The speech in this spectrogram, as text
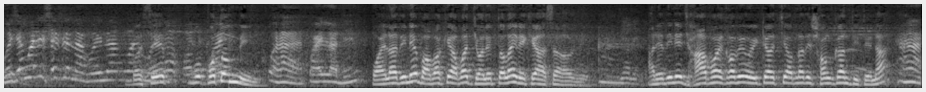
বৈশাখ মাসে শেষে না বৈশাখ মাসে- প্রথম দিন। হ্যাঁ পয়লা দিন। পয়লা দিনে বাবাকে আবার জলের তলায় রেখে আসা হবে। আর এদিনে ঝাঁপ হয় কবে? ওইটা হচ্ছে আপনাদের সংক্রান্তিতে না? হ্যাঁ।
